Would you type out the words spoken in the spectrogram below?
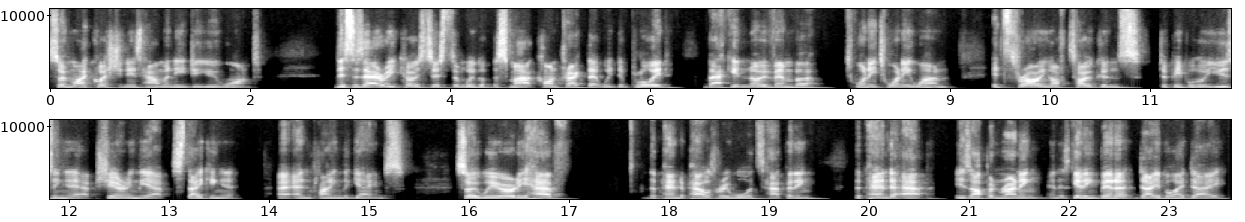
So my question is, how many do you want? This is our ecosystem. We've got the smart contract that we deployed back in November 2021. It's throwing off tokens to people who are using the app, sharing the app, staking it, and playing the games. So we already have the Panda Pals rewards happening. The Panda app is up and running and is getting better day by day.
